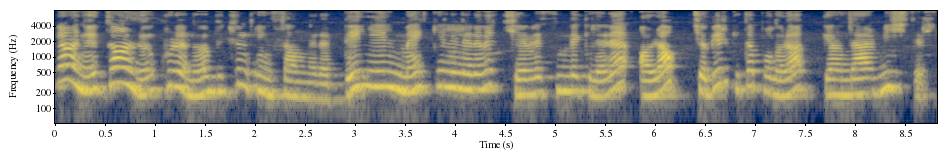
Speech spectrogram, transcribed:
Yani Tanrı Kur'an'ı bütün insanlara değil Mekkelilere ve çevresindekilere Arapça bir kitap olarak göndermiştir.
